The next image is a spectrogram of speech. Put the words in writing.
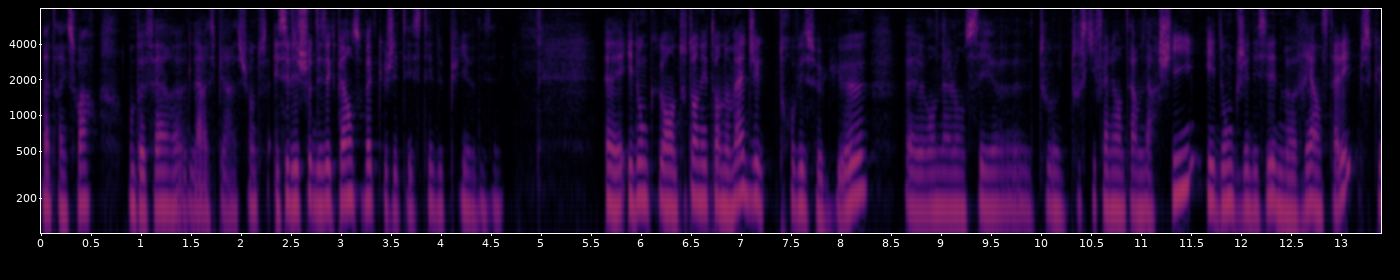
matin et soir, on peut faire euh, de la respiration, tout ça. Et c'est des choses, des expériences en fait que j'ai testées depuis euh, des années. Euh, et donc, en, tout en étant nomade, j'ai trouvé ce lieu. Euh, on a lancé euh, tout, tout ce qu'il fallait en termes d'archi. Et donc, j'ai décidé de me réinstaller, puisque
